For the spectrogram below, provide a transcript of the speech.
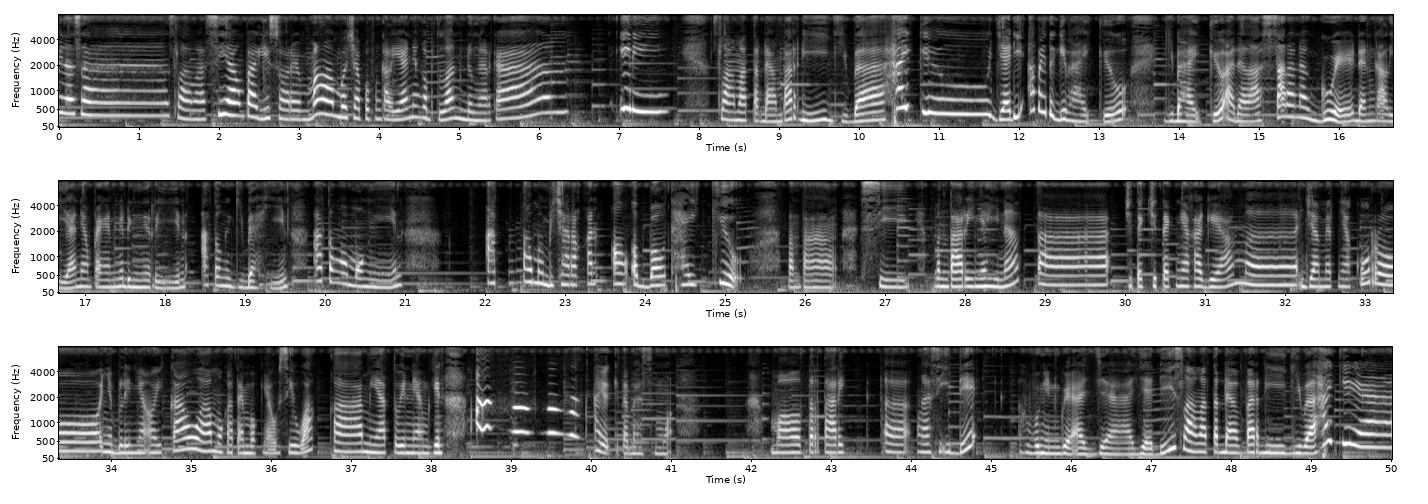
minasan Selamat siang, pagi, sore, malam buat siapa pun kalian yang kebetulan mendengarkan ini. Selamat terdampar di Gibah Haiku Jadi apa itu Gibah Haiku? Gibah Haiku adalah sarana gue dan kalian yang pengen ngedengerin Atau ngegibahin Atau ngomongin Atau membicarakan all about Haiku tentang si mentarinya Hinata, jitek-jiteknya Kageyama, jametnya Kuro, nyebelinnya Oikawa, muka temboknya Usiwaka, Miatuin yang bikin Ayo kita bahas semua. Mau tertarik uh, ngasih ide? Hubungin gue aja. Jadi selamat terdampar di Giba Hagia. Dadah.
